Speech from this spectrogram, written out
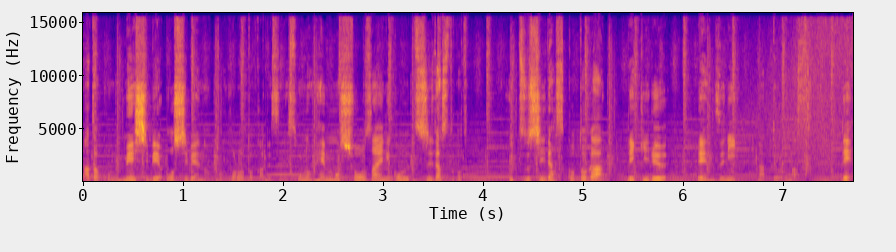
あとはこのめしべおしべのところとかですねその辺も詳細にこう映し出すこと映し出すことができるレンズになっておりますで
